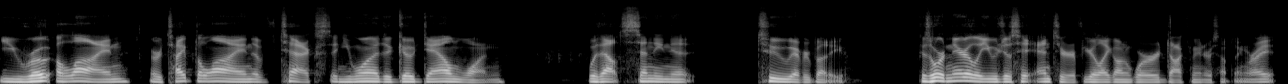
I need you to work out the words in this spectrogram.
you wrote a line or typed a line of text and you wanted to go down one without sending it to everybody. Because ordinarily you would just hit enter if you're like on Word document or something, right?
